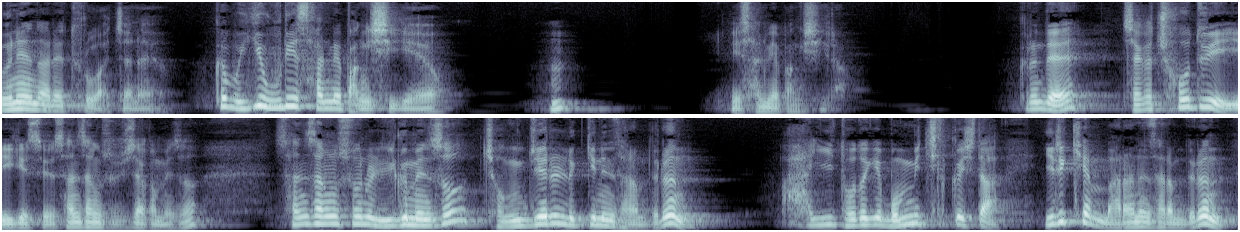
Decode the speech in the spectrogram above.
은혜 나라에 들어왔잖아요. 그럼 이게 우리의 삶의 방식이에요. 응? 이 삶의 방식이라고. 그런데 제가 초두에 얘기했어요. 산상수 시작하면서 산상수훈을 읽으면서 정죄를 느끼는 사람들은 아, 이 도덕에 못 미칠 것이다. 이렇게 말하는 사람들은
